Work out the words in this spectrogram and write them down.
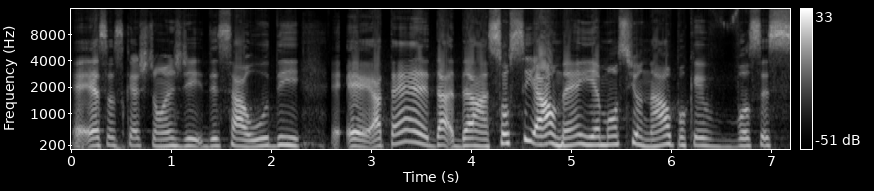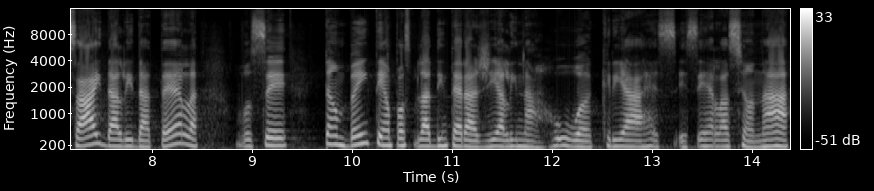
é, essas questões de, de saúde, é, é, até da, da, social, né? E emocional, porque você sai dali da tela, você também tem a possibilidade de interagir ali na rua, criar, se relacionar,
